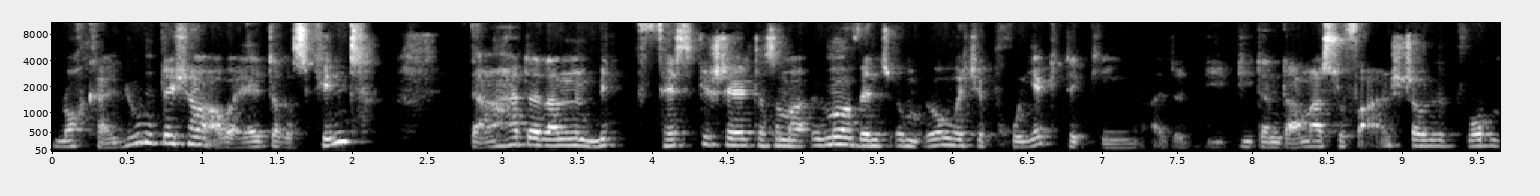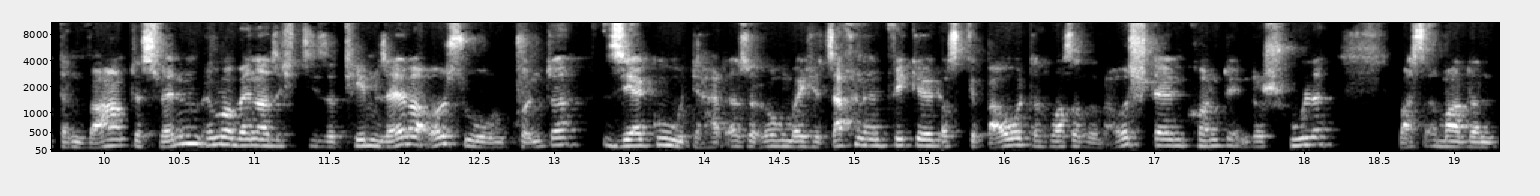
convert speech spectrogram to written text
noch kein Jugendlicher, aber älteres Kind, da hat er dann mit festgestellt, dass er mal immer, wenn es um irgendwelche Projekte ging, also die, die dann damals so veranstaltet wurden, dann war der Sven immer, wenn er sich diese Themen selber aussuchen konnte, sehr gut. Er hat also irgendwelche Sachen entwickelt, was gebaut, was er dann ausstellen konnte in der Schule, was immer dann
